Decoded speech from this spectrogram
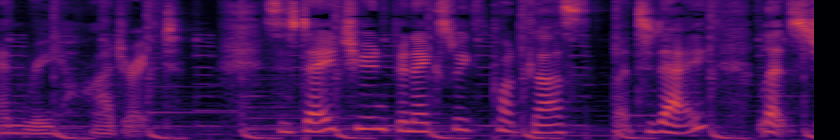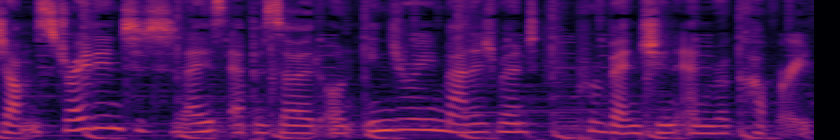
and rehydrate. So stay tuned for next week's podcast. But today, let's jump straight into today's episode on injury management, prevention, and recovery.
